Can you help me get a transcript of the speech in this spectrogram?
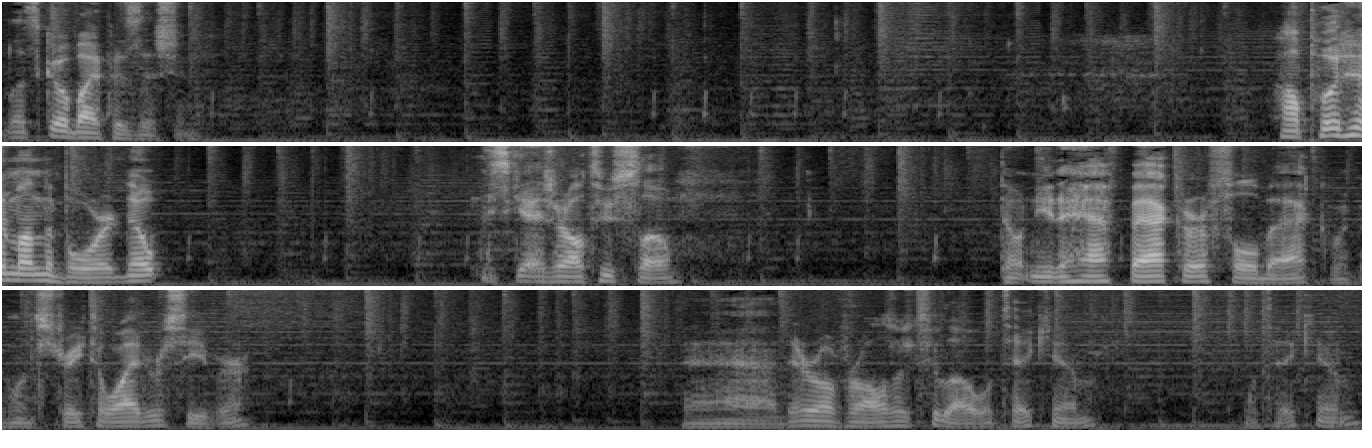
Right, let's go by position. I'll put him on the board. Nope. These guys are all too slow. Don't need a halfback or a fullback. We're going straight to wide receiver. Their overalls are too low. We'll take him. We'll take him.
